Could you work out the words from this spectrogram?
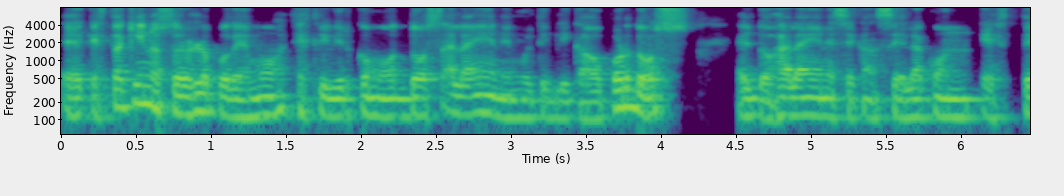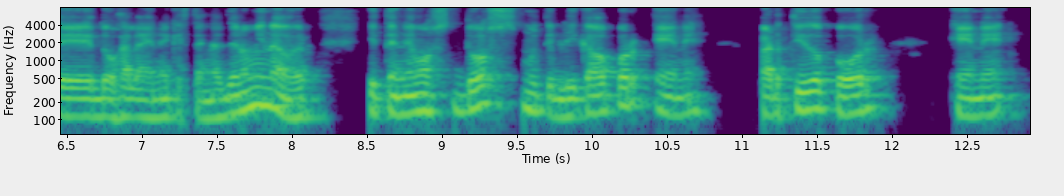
eh, que está aquí, nosotros lo podemos escribir como 2 a la n multiplicado por 2. El 2 a la n se cancela con este 2 a la n que está en el denominador. Y tenemos 2 multiplicado por n partido por n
